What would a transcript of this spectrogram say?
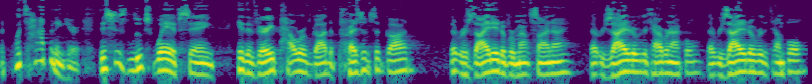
Like, what's happening here? This is Luke's way of saying, hey, the very power of God, the presence of God that resided over Mount Sinai, that resided over the tabernacle, that resided over the temple,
